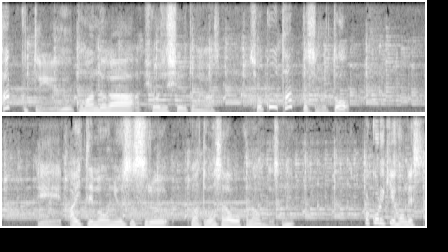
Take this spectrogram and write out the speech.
ハックというコマンドが表示していると思います。そこをタップすると、えー、アイテムを入手する、まあ、動作を行うんですね、まあ、これ基本です。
